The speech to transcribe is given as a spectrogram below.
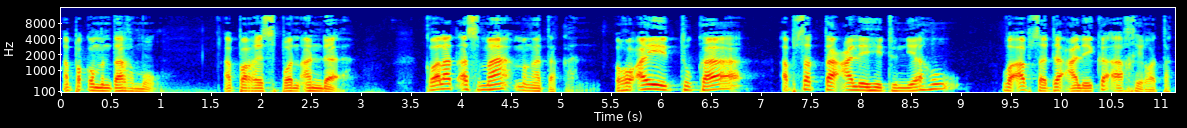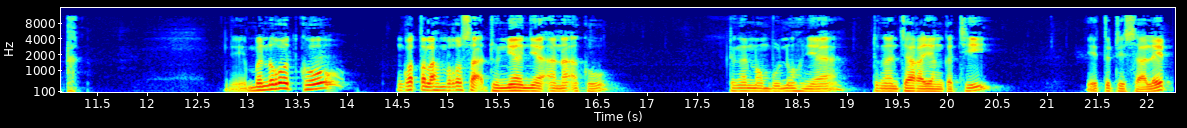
Apa komentarmu? Apa respon Anda? Qalat Asma mengatakan, Ra'aituka absatta alaihi dunyahu wa absada alika akhiratak. Menurutku, engkau telah merusak dunianya anakku dengan membunuhnya dengan cara yang keji, yaitu disalib.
